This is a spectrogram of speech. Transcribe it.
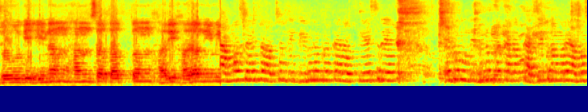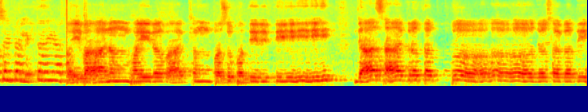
যোগীনং হংস তত্ত্বং হরিহর নিমি ଆମ ସହିତ ଅଛନ୍ତି ବିଭିନ୍ନ ପ୍ରକାର କେସ୍ରେ ଏବଂ ବିଭିନ୍ନ ପ୍ରକାର କାର୍ଯ୍ୟକ୍ରମରେ ଆମ ସହିତ ଲିପ୍ତ ହୋଇ ভৈবানম ভৈরবাখ্যম পশুপতিরিতি যা সাগ্রতত্ত্ব যশগতি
